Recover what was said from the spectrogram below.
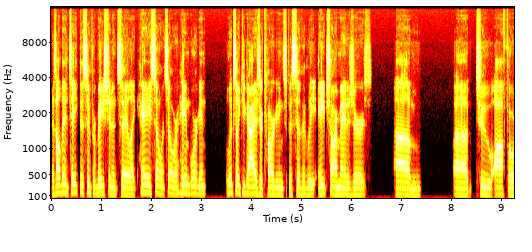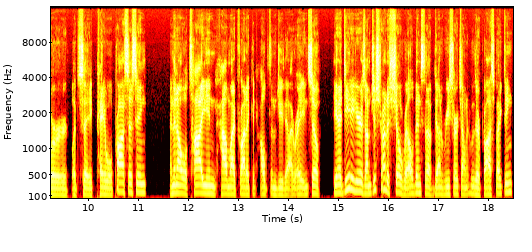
is I'll then take this information and say like, hey, so and so, or hey, Morgan, looks like you guys are targeting specifically HR managers um, uh, to offer, let's say, payroll processing, and then I will tie in how my product can help them do that, right? And so the idea here is I'm just trying to show relevance that I've done research on who they're prospecting,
